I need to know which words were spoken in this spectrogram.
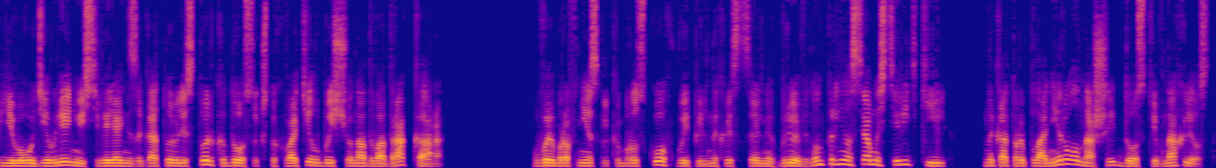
К его удивлению, северяне заготовили столько досок, что хватило бы еще на два драккара. Выбрав несколько брусков, выпиленных из цельных бревен, он принялся мастерить киль, на который планировал нашить доски внахлёст.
